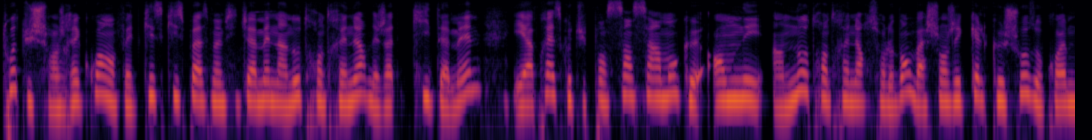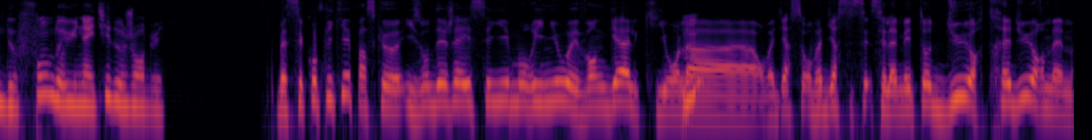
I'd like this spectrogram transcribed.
toi, tu changerais quoi, en fait? Qu'est-ce qui se passe? Même si tu amènes un autre entraîneur, déjà, qui t'amène? Et après, est-ce que tu penses sincèrement que emmener un autre entraîneur sur le banc va changer quelque chose au problème de fond de United aujourd'hui? Ben c'est compliqué parce qu'ils ont déjà essayé Mourinho et Van Gaal qui ont la, hmm. on va dire, on va dire c'est la méthode dure, très dure même.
